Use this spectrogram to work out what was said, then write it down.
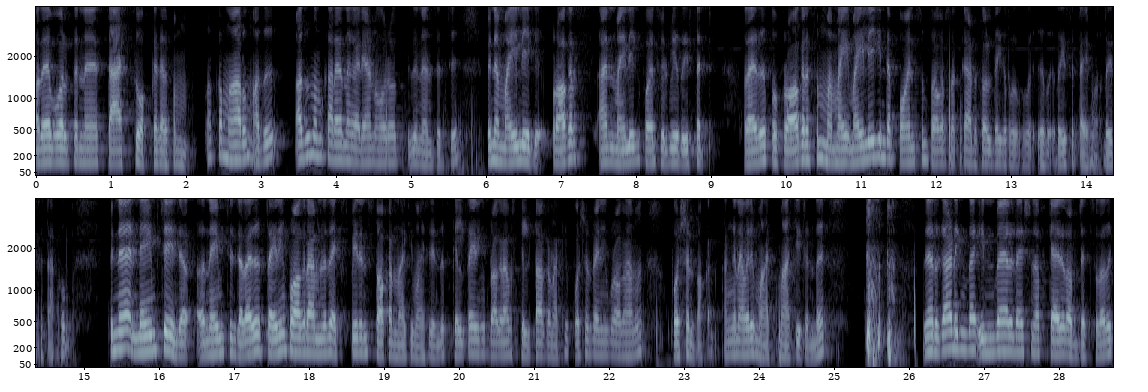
അതേപോലെ തന്നെ സ്റ്റാറ്റ്സും ഒക്കെ ചിലപ്പം ഒക്കെ മാറും. അത് അതും നമുക്കറിയാവുന്ന കാര്യമാണ് ഓരോ ഇതിനനുസരിച്ച്. പിന്നെ my league progress and my league points will be reset. അതായത് ഇപ്പോൾ പ്രോഗ്രസ്സും മൈ മൈ ലീഗിന്റെ പോയിന്റ്സും പ്രോഗ്രസ് ഒക്കെ അടുത്ത റീസെറ്റ് ആയി റീസെറ്റ് ആക്കും. പിന്നെ നെയിം ചേഞ്ച് നെയിം ചേഞ്ച് അതായത് ട്രെയിനിങ് പ്രോഗ്രാമിനത് എക്സ്പീരിയൻസ് ടോക്കൺ ആക്കി മാറ്റിയിട്ടുണ്ട്. Skill training program skill token ആക്കി. Position training program position token. അങ്ങനെ അവർ മാറ്റിയിട്ടുണ്ട്. പിന്നെ regarding the invalidation of career objects അതായത്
